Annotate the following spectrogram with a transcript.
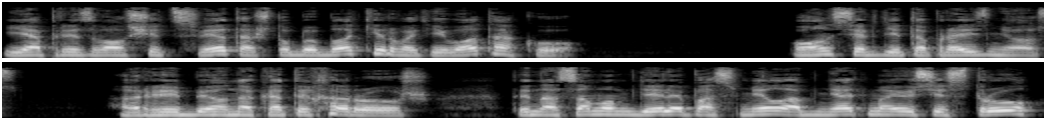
Я призвал щит света, чтобы блокировать его атаку. Он сердито произнес. «Ребенок, а ты хорош. Ты на самом деле посмел обнять мою сестру?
